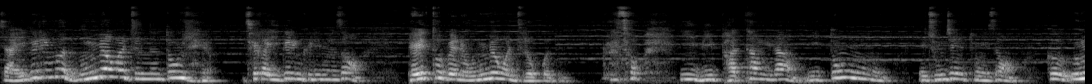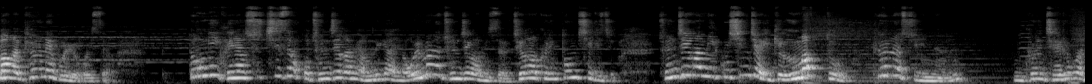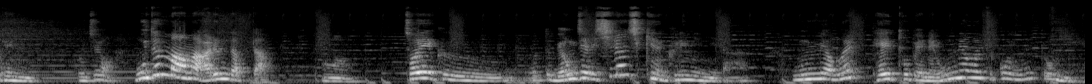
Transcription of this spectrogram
자, 이 그림은 운명을 듣는 똥이에요. 제가 이 그림 그리면서 베토벤의 운명을 들었거든. 그래서 이 밑 바탕이랑 이 똥의 존재를 통해서 그 음악을 표현해 보려고 했어요. 똥이 그냥 수치스럽고 존재감이 없는 게 아니라 얼마나 존재감이 있어요. 제가 그린 똥 시리즈. 존재감이 있고 심지어 이렇게 음악도 표현할 수 있는 그런 재료가 되는 거죠. 모든 마음은 아름답다. 어. 저의 그 어떤 명제를 실현시키는 그림입니다. 운명을 베토벤의 운명을 듣고 있는 똥이에요.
